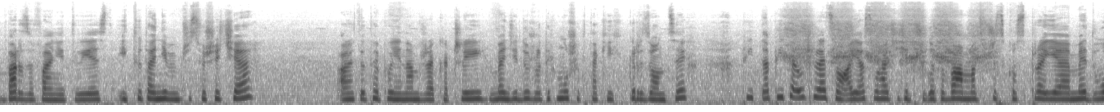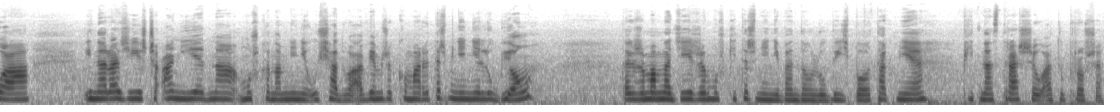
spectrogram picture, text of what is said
bardzo fajnie tu jest i tutaj nie wiem czy słyszycie, ale tutaj płynie nam rzeka, czyli będzie dużo tych muszek takich gryzących. Pita, pita już lecą, a ja słuchajcie się przygotowałam, mam wszystko spreje, mydła i na razie jeszcze ani jedna muszka na mnie nie usiadła, a wiem, że komary też mnie nie lubią. Także mam nadzieję, że muszki też mnie nie będą lubić, bo tak mnie Pit nastraszył, a tu proszę.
